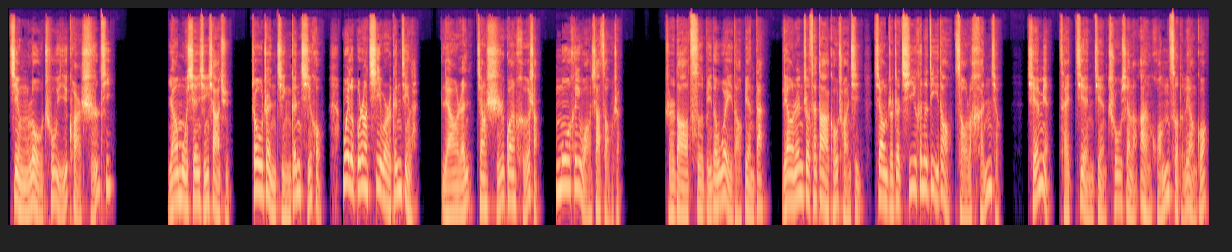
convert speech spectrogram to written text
竟露出一块石梯。杨木先行下去，周震紧跟其后。为了不让气味跟进来，两人将石棺合上，摸黑往下走着，直到刺鼻的味道变淡。两人这才大口喘气，向着这漆黑的地道走了很久，前面才渐渐出现了暗黄色的亮光。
